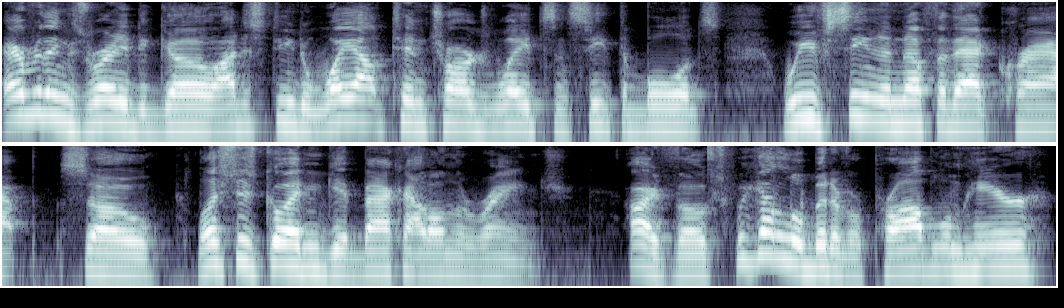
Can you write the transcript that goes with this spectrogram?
Everything's ready to go. I just need to weigh out 10 charge weights and seat the bullets. We've seen enough of that crap, so let's just go ahead and get back out on the range. All right, folks, we got a little bit of a problem here.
